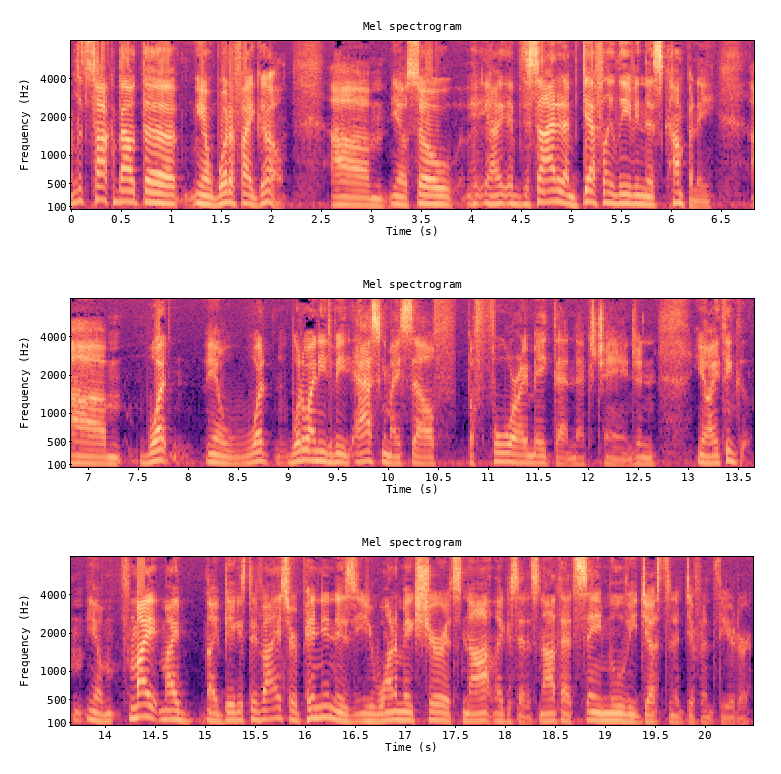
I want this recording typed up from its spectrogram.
let's talk about the you know what if i go? Um, you know so i've decided i'm definitely leaving this company. Um, what you know what what do i need to be asking myself before i make that next change? And you know i think you know for my my my biggest advice or opinion is you want to make sure it's not like i said it's not that same movie just in a different theater.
